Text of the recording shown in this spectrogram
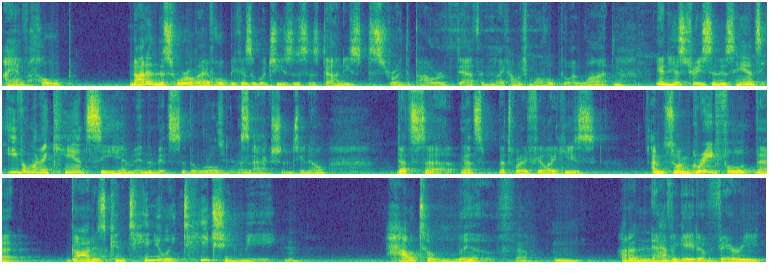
I have hope. Not in this world. I have hope because of what Jesus has done. He's destroyed the power of death. I mean, like, how much more hope do I want? And history's in his hands, even when I can't see him in the midst of the world's actions. You know, that's uh, that's that's what I feel like he's. I'm so I'm grateful that God is continually teaching me how to live Yeah. how to navigate a very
